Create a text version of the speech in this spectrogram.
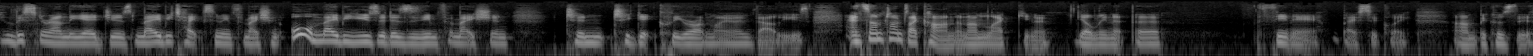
listen around the edges, maybe take some information, or maybe use it as information to to get clear on my own values. And sometimes I can't, and I'm like, you know, yelling at the thin air basically, um, because the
